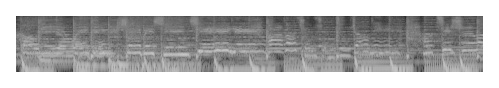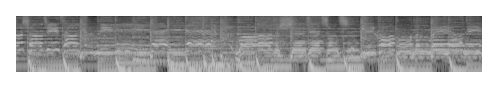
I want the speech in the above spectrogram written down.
好，一言为定。谁被心记忆？画个圈圈住着你。哦，其实我超级讨厌你。我的世界从此以后不能没有你。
